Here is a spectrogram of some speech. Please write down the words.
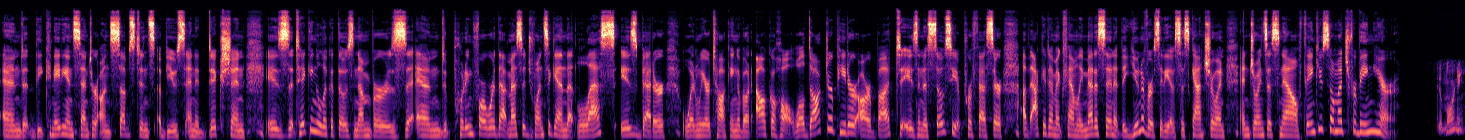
And the Canadian Centre on Substance Abuse and Addiction is taking a look at those numbers and putting forward that message once again that less is better when we are talking about alcohol. Well, Dr. Peter R. Butt is an associate professor of academic family medicine at the University of Saskatchewan and joins us now. Thank you so much for being here. Good morning.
